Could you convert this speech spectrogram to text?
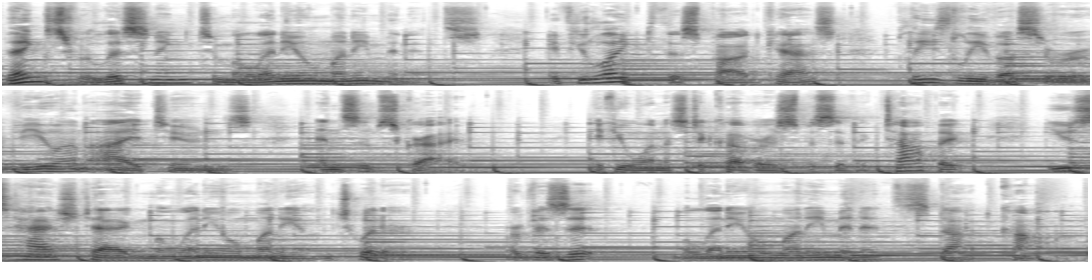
Thanks for listening to Millennial Money Minutes. If you liked this podcast, please leave us a review on iTunes and subscribe. If you want us to cover a specific topic, use hashtag millennial money on Twitter or visit millennialmoneyminutes.com.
